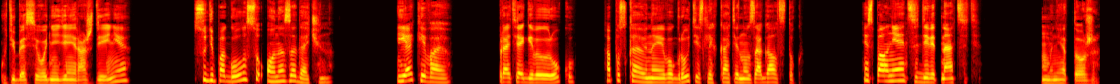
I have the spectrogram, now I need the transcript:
У тебя сегодня день рождения? Судя по голосу, он озадачен. Я киваю, протягиваю руку, опускаю на его грудь и слегка тяну за галстук. Исполняется девятнадцать. Мне тоже,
